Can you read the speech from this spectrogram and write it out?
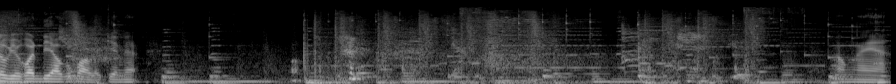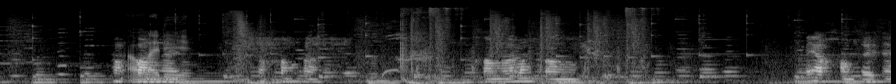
นุกอยู่คนเดียวกูบอกเลยเกมเนี้ย เอาไงอะเอาอะไรดีเอาคลองก่อนคลองแล้วมังกองไม่เอาคลองเออใช่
